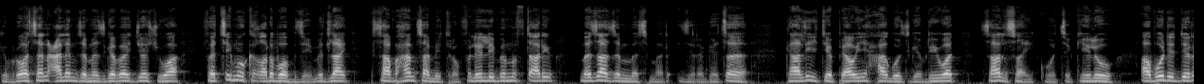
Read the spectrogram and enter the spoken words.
ክብሪ ወሰን ዓለም ዘመዝገበ ጆሽዋ ፈጺሙ ክቐርቦ ብዘይ ምድላይ ክሳብ 50 ሜትሮ ፍልሊ ብምፍጣር እዩ መዛዘም መስመር ዝረገጸ ካልእ ኢትዮጵያዊ ሓጎስ ገብሪ ህይወት ሳልሳይ ክወጽእ ክኢሉ ኣብ ውድድር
